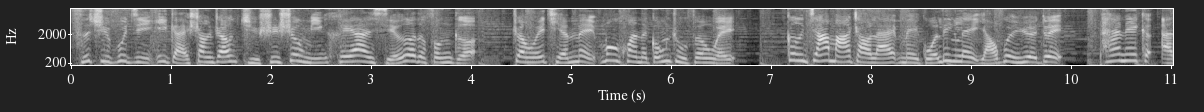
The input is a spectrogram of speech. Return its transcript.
此曲不仅一改上张举世盛名、黑暗邪恶的风格，转为甜美梦幻的公主氛围，更加码找来美国另类摇滚乐队 Panic at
